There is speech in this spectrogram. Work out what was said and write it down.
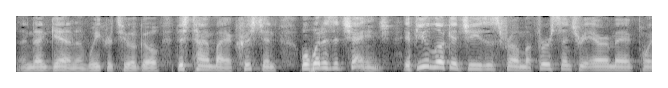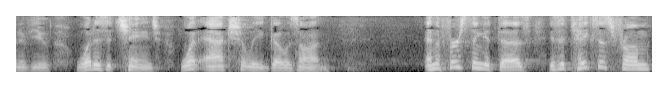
and again a week or two ago, this time by a Christian, well, what does it change? If you look at Jesus from a first century Aramaic point of view, what does it change? What actually goes on? And the first thing it does is it takes us from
